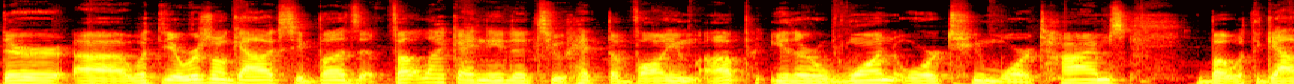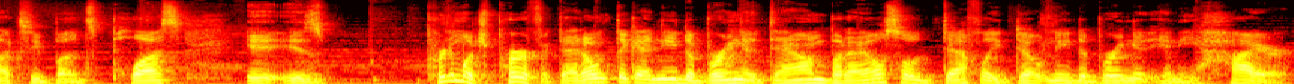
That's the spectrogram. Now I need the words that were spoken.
There, uh, with the original Galaxy Buds, it felt like I needed to hit the volume up either one or two more times, but with the Galaxy Buds Plus, it is pretty much perfect. I don't think I need to bring it down, but I also definitely don't need to bring it any higher.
